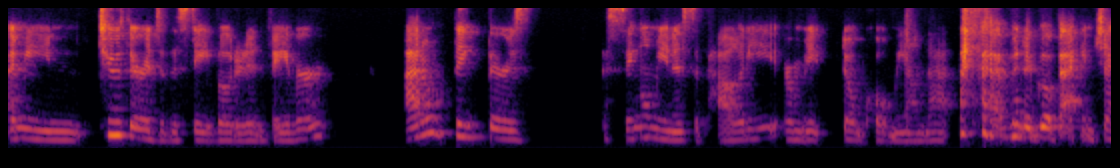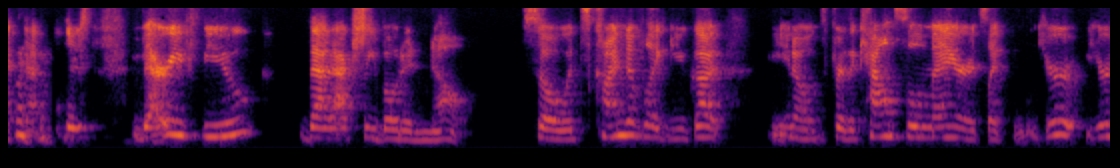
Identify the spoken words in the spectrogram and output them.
I mean, two thirds of the state voted in favor. I don't think there's a single municipality, or may, don't quote me on that. I'm going to go back and check that. there's very few that actually voted no. So it's kind of like you got, you know, for the council mayor, it's like your your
